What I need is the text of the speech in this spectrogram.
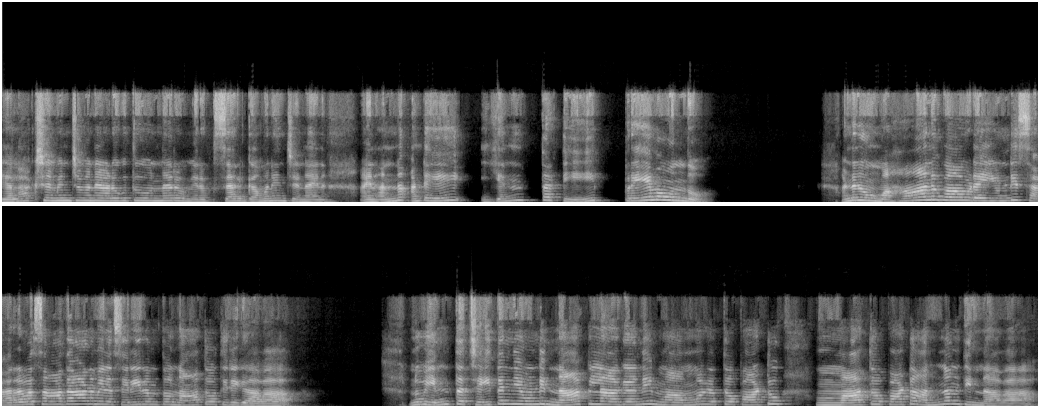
ఎలా క్షమించమని అడుగుతూ ఉన్నారు మీరు ఒకసారి గమనించండి. ఆయన ఆయన అన్న అంటే ఎంతటి ప్రేమ ఉందో. అంటే నువ్వు మహానుభావుడై ఉండి సర్వసాధారణమైన శరీరంతో నాతో తిరిగావా? నువ్వు ఇంత చైతన్యం ఉండి నాకు లాగానే మా అమ్మతో పాటు మాతో పాటు అన్నం తిన్నావా?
